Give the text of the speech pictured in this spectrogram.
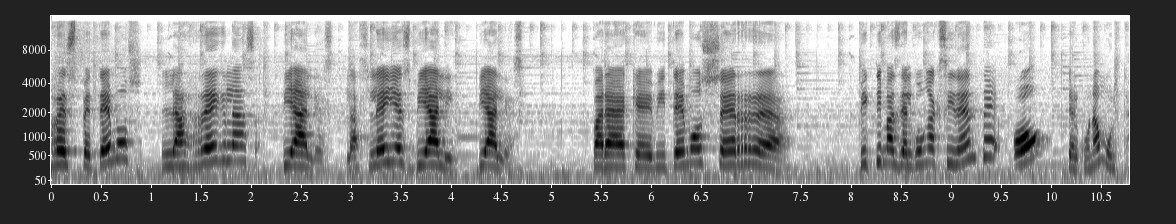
respetemos las reglas viales, las leyes viales para que evitemos ser eh, víctimas de algún accidente o de alguna multa.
